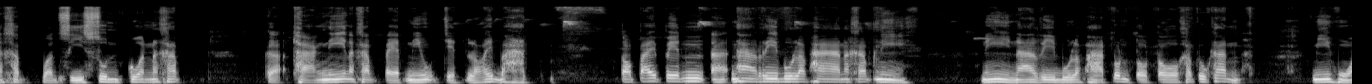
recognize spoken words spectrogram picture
นะครับบอลสีซุนกวนนะครับกระถางนี้นะครับ 8 นิ้ว 700 บาท ต่อไปเป็นนารีบุรพานะครับ นี่ นี่นารีบุรพาต้นโตๆครับทุกท่าน มีหัว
